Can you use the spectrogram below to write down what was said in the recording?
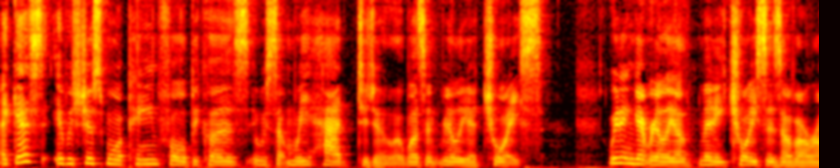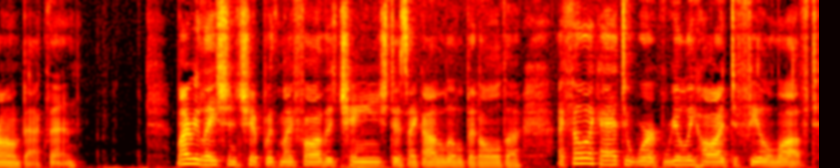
I guess it was just more painful because it was something we had to do. It wasn't really a choice. We didn't get really many choices of our own back then. My relationship with my father changed as I got a little bit older. I felt like I had to work really hard to feel loved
